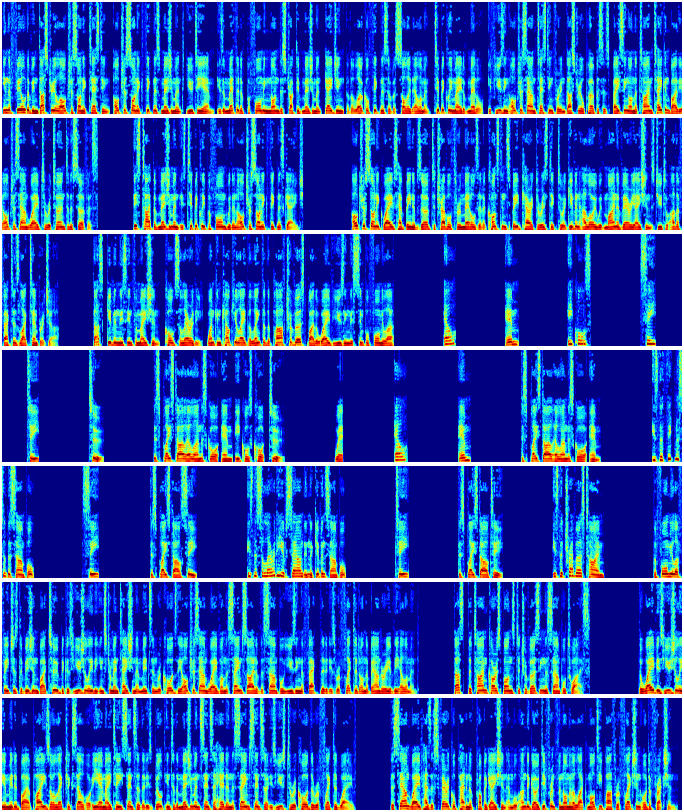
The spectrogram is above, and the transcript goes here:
In the field of industrial ultrasonic testing, ultrasonic thickness measurement (UTM) is a method of performing non-destructive measurement gauging of the local thickness of a solid element, typically made of metal, if using ultrasound testing for industrial purposes, basing on the time taken by the ultrasound wave to return to the surface. This type of measurement is typically performed with an ultrasonic thickness gauge. Ultrasonic waves have been observed to travel through metals at a constant speed characteristic to a given alloy with minor variations due to other factors like temperature. Thus, given this information, called celerity, one can calculate the length of the path traversed by the wave using this simple formula. L m equals c t 2 display style L underscore m equals court 2 where L m display style L underscore m is the thickness of the sample. C display style c is the celerity of sound in the given sample t display style t is the traverse time the formula features division by 2 because usually the instrumentation emits and records the ultrasound wave on the same side of the sample using the fact that it is reflected on the boundary of the element. Thus, the time corresponds to traversing the sample twice. The wave is usually emitted by a piezoelectric cell or EMAT sensor that is built into the measurement sensor head and the same sensor is used to record the reflected wave. The sound wave has a spherical pattern of propagation and will undergo different phenomena like multipath reflection or diffraction.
